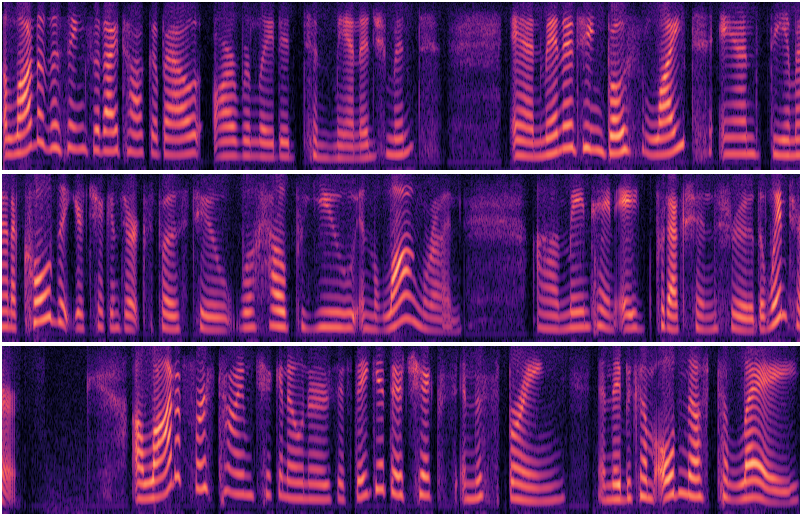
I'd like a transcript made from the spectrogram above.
a lot of the things that I talk about are related to management and managing both light and the amount of cold that your chickens are exposed to will help you in the long run uh, maintain egg production through the winter. A lot of first time chicken owners, if they get their chicks in the spring and they become old enough to lay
